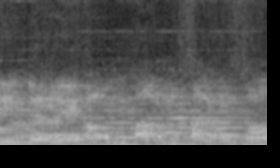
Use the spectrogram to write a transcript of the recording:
Kinderlehung von Sanktum.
